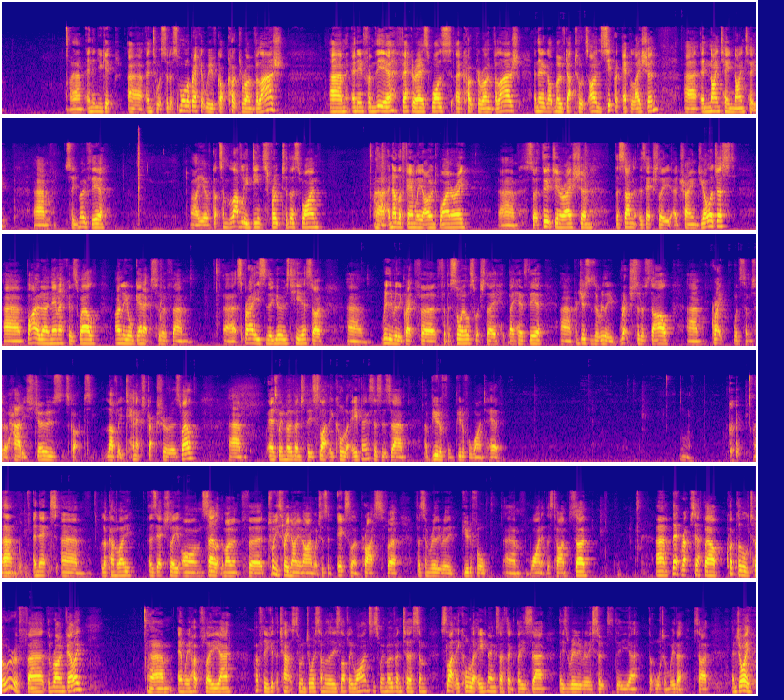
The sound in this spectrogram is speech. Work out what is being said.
um, and then you get uh, into a sort of smaller bracket where you've got Côte de Rhône Village. Um, and then from there, Vacqueyras was a Côte de Rhône Village, and then it got moved up to its own separate appellation uh, in 1990. Um, so you move there. Oh yeah, we've got some lovely dense fruit to this wine. Uh, another family-owned winery. Um, so third generation. The son is actually a trained geologist, uh, biodynamic as well. Only organic sort of um, uh, sprays that are used here. So um, really, really great for, for the soils which they, they have there. Uh, produces a really rich sort of style, um, great with some sort of hearty stews. It's got lovely tannic structure as well. Um, as we move into these slightly cooler evenings, this is um, a beautiful, beautiful wine to have. Mm. Um, and that um, Le Colombier is actually on sale at the moment for twenty three ninety nine, which is an excellent price for for some really really beautiful um, wine at this time. So um, that wraps up our quick little tour of uh, the Rhone Valley, um, and we hopefully uh, hopefully you get the chance to enjoy some of these lovely wines as we move into some slightly cooler evenings. I think these uh, these really really suits the uh, the autumn weather. So enjoy.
